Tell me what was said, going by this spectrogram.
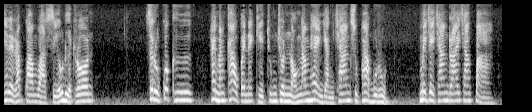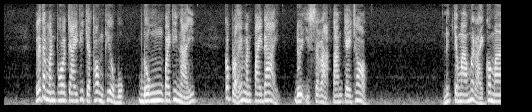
ให้ได้รับความหวาดเสียวเดือดร้อน สรุปก็คือให้มันเข้าไปในเขตชุมชนหนองน้ำแห้งอย่างช้างสุภาพบุรุษ ไม่ใช่ช้างร้ายช้างป่า และถ้ามันพอใจที่จะท่องเที่ยวบุกดงไปที่ไหน ก็ปล่อยให้มันไปได้ โดยอิสระตามใจชอบ นึกจะมาเมื่อไหร่ก็มา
